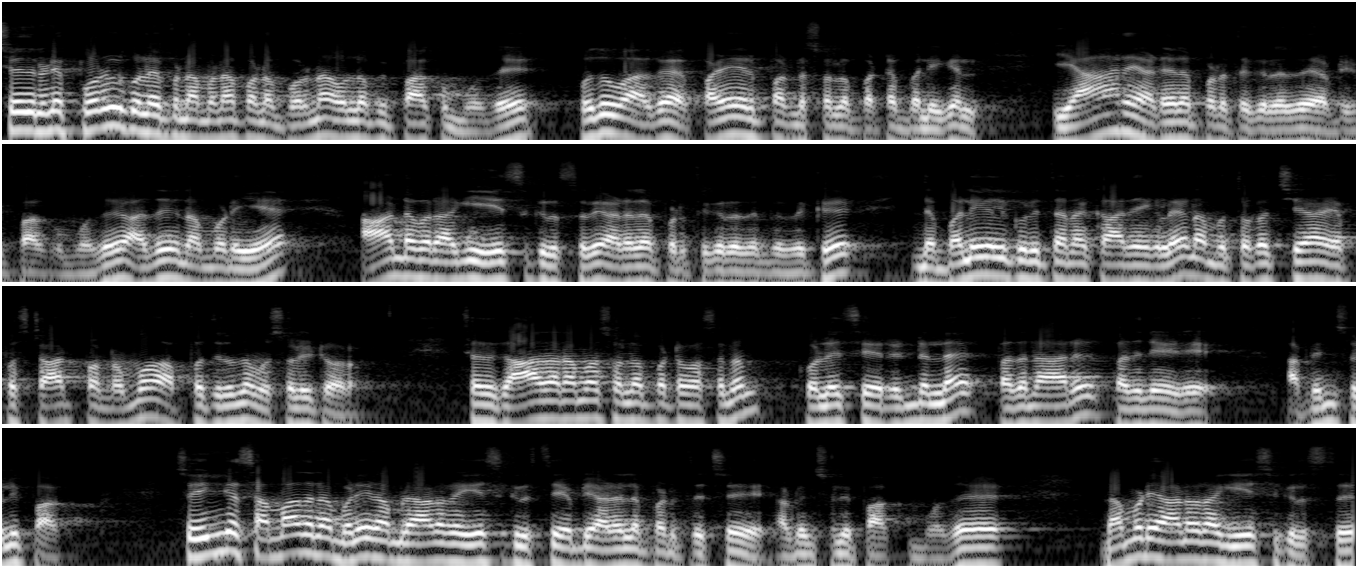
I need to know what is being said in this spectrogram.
ஸோ இதனுடைய பொருள்களை இப்போ நம்ம என்ன பண்ண போகிறோம்னா உள்ளே போய் பார்க்கும்போது பொதுவாக பழைய ஏற்பாட்டில் சொல்லப்பட்ட பலிகள் யாரை அடையாளப்படுத்துகிறது அப்படின்னு பார்க்கும்போது அது நம்முடைய ஆண்டவராகி இயேசு கிறிஸ்துவை அடையாளப்படுத்துகிறதுன்றதுக்கு இந்த பலிகள் குறித்தான காரியங்களை நம்ம தொடர்ச்சியாக எப்போ ஸ்டார்ட் பண்ணோமோ அப்போதுலேருந்து நம்ம சொல்லிட்டு வரோம். ஸோ அதுக்கு ஆதாரமாக சொல்லப்பட்ட வசனம் கொலைசிய ரெண்டில் பதினாறு பதினேழு அப்படின்னு சொல்லி பார்க்கும் ஸோ இங்கே சமாதான பலி நம்முடைய ஆண்டவர் இயேசு கிறிஸ்து எப்படி அடையாளப்படுத்துச்சு அப்படின்னு சொல்லி பார்க்கும்போது நம்முடைய ஆண்டவராக இயேசு கிறிஸ்து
